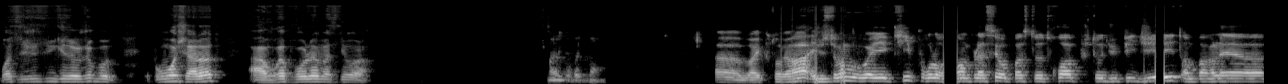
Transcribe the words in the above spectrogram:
Moi c'est juste une question que je pose. Et pour moi Charlotte a un vrai problème à ce niveau-là. Oui, complètement. Euh, bah, écoute, on verra. Et justement, vous voyez qui pour le remplacer au poste 3 Plutôt du PG T'en parlais, euh,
